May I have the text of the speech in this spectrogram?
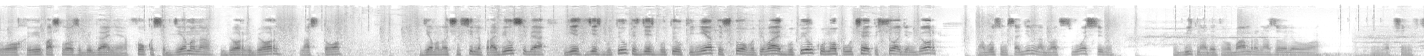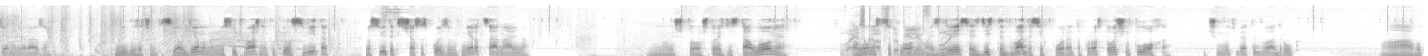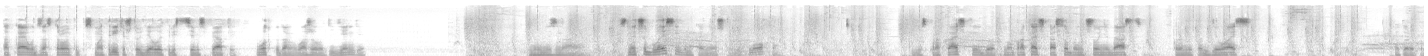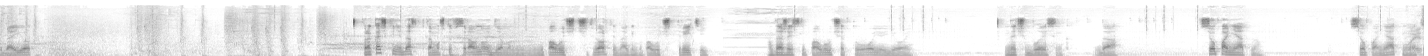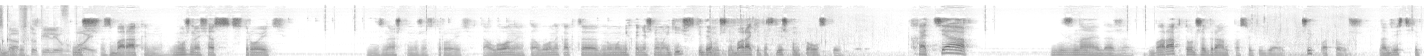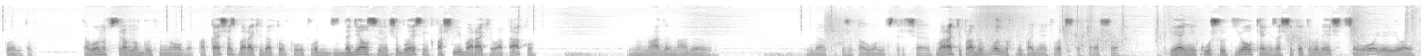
Ох, и пошло забегание. Фокусит демона. Берн, берн на 100. Демон очень сильно пробил себя. Есть здесь бутылка, здесь бутылки нет. И что, выпивает бутылку, но получает еще один берн. На 81, на 28. Убить надо этого бамбра назойливого. Он вообще не в тему ни разу. Книгу зачем-то съел демоном, не суть важно. Купил свиток. Но свиток сейчас использовать нерационально. Ну и что? Что здесь? Талоны? Талоны с циклоном. А здесь, а здесь Т2 до сих пор. Это просто очень плохо. Почему у тебя Т2, друг? А, вот такая вот застройка. Посмотрите, что делает 375. Вот куда он вложил эти деньги. Ну, не знаю. С Blessing, конечно, неплохо. Здесь прокачка идет, но прокачка особо ничего не даст, кроме как девайс, который продает. Прокачка не даст, потому что все равно демон не получит четвертый, Нага не получит третий. А даже если получат, то ой-ой-ой. Nature Blessing, да. Все понятно. Все понятно, это Войска будет вступили в бой. с бараками. Нужно сейчас строить... Не знаю, что нужно строить. Талоны. Талоны как-то... Ну, у них, конечно, магический дэмэдж, но бараки-то слишком толстые. Хотя... Не знаю даже. Барак тот же grunt, по сути дела. Чуть потолще. На 200 хитпоинтов. Талонов все равно будет много. Пока сейчас бараки дотопывают. Вот доделался Nature's Blessing, пошли бараки в атаку. Ну надо, надо. Да, тут уже талоны встречают. Бараки, правда, в воздух не поднять, вот что хорошо. И они кушают елки, они за счет этого лечатся. Ой-ой-ой.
